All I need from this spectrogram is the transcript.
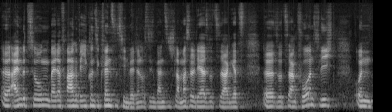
äh, einbezogen bei der Frage, welche Konsequenzen ziehen wir denn aus diesem ganzen Schlamassel, der sozusagen jetzt sozusagen vor uns liegt. Und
